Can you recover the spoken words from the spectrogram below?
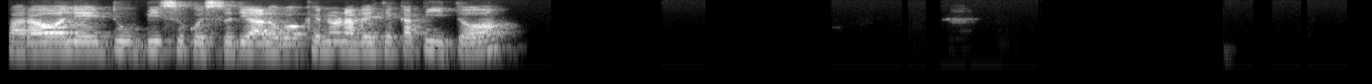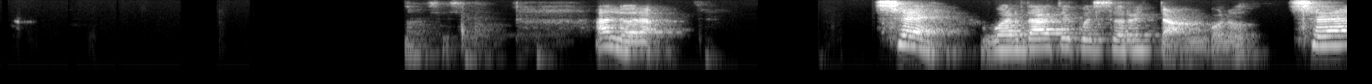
Parole, dubbi su questo dialogo che non avete capito? No, sì, sì. Allora, c'è, guardate questo rettangolo, c'è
